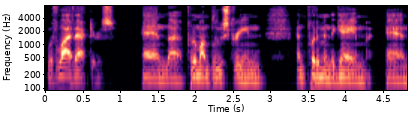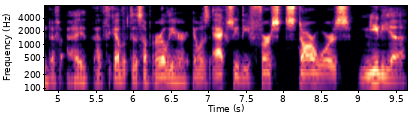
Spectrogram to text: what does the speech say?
with live actors and uh, put them on blue screen and put them in the game. And I I think I looked this up earlier. It was actually the first Star Wars media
